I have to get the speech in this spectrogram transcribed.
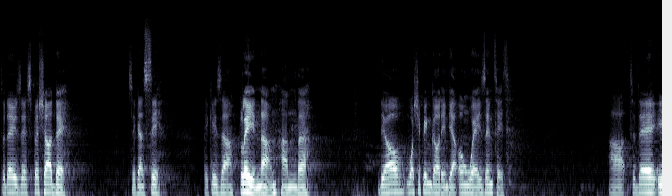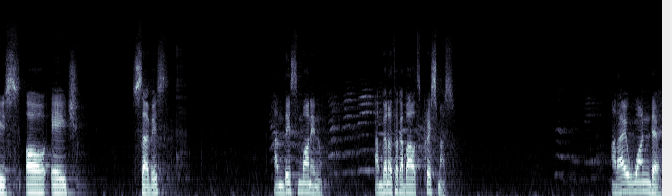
Today is a special day. As you can see, the kids are playing now and uh, they're all worshiping God in their own way, isn't it? Uh, today is all age service. And this morning, I'm going to talk about Christmas. And I wonder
